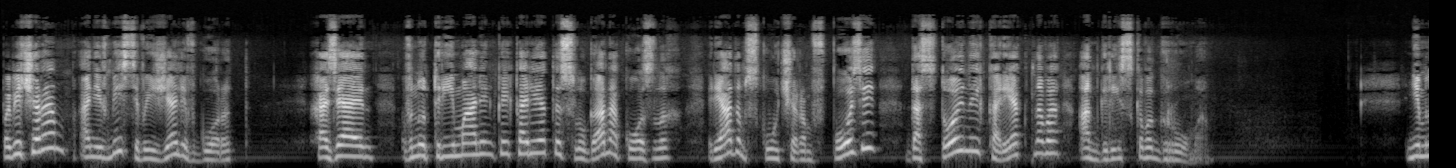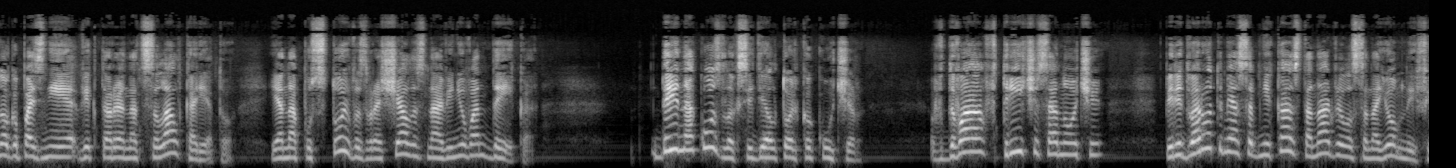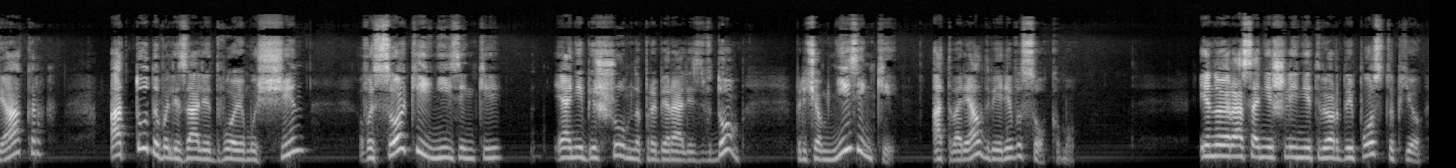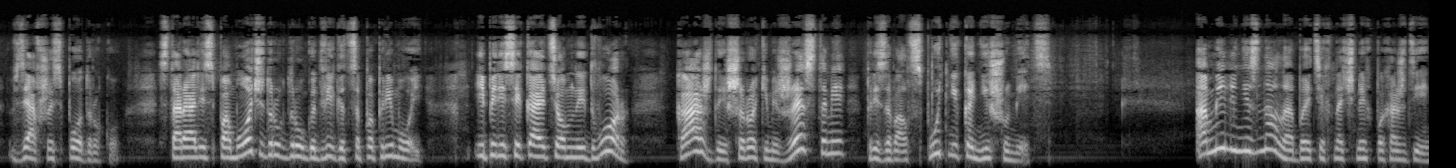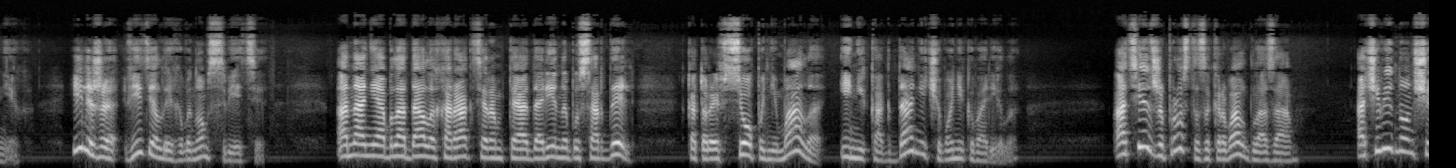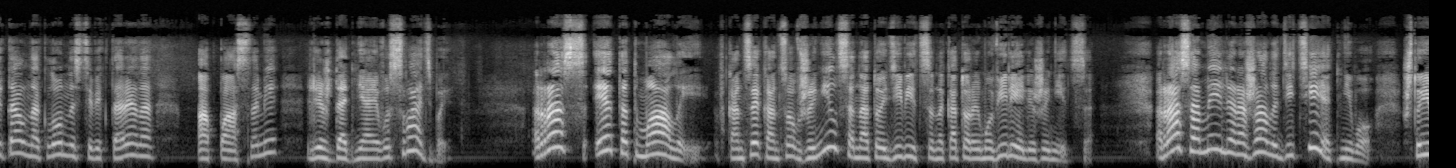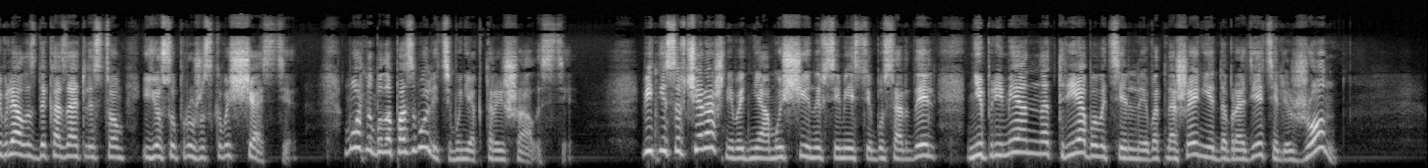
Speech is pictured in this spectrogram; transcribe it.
По вечерам они вместе выезжали в город. Хозяин внутри маленькой кареты, слуга на козлах, рядом с кучером, в позе, достойной корректного английского грума. Немного позднее Викторен отсылал карету, и она пустой возвращалась на авеню Ван Дейка. Да и на козлах сидел только кучер. В два, в три часа ночи перед воротами особняка останавливался наемный фиакр, оттуда вылезали двое мужчин, высокий и низенький, и они бесшумно пробирались в дом, причем низенький отворял двери высокому. Иной раз они шли нетвердой поступью, взявшись под руку, старались помочь друг другу двигаться по прямой, и, пересекая темный двор, каждый широкими жестами призывал спутника не шуметь. Амели не знала об этих ночных похождениях, или же видела их в ином свете. Она не обладала характером Теодорины Бусардель, которая все понимала и никогда ничего не говорила. Отец же просто закрывал глаза — Очевидно, он считал наклонности Викторена опасными лишь до дня его свадьбы. Раз этот малый, в конце концов, женился на той девице, на которой ему велели жениться, раз Амелия рожала детей от него, что являлось доказательством ее супружеского счастья, можно было позволить ему некоторые шалости. Ведь не со вчерашнего дня мужчины в семействе Бусардель непременно требовательные в отношении добродетели жен —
